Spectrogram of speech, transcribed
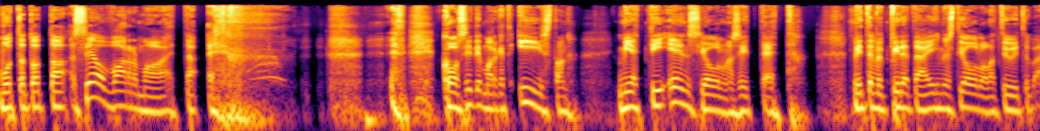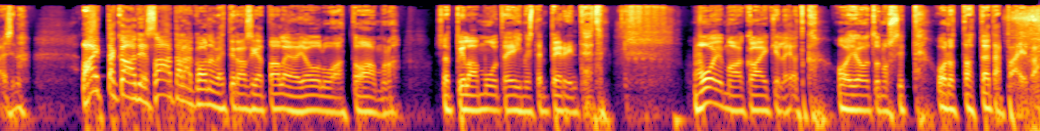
Mutta tota, se on varmaa, että K City Market Easton miettii ensi jouluna sitten, että miten me pidetään ihmiset joululla tyytyväisenä. Laittakaa te saatana konvehtirasia taleja jouluaatto aamuna. Se pilaa muuten ihmisten perinteet. Voimaa kaikille, jotka on joutunut sitten odottaa tätä päivää.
